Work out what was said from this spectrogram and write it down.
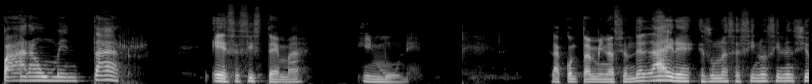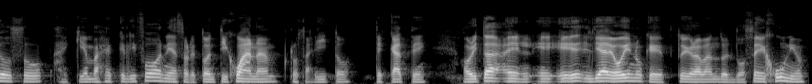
para aumentar ese sistema inmune. La contaminación del aire es un asesino silencioso aquí en Baja California, sobre todo en Tijuana, Rosarito, Tecate. Ahorita, el, el, día de hoy, ¿no? que estoy grabando el 12 de junio,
